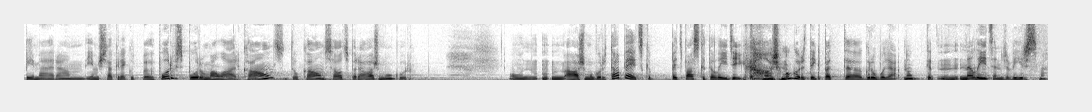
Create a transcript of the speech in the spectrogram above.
Piemēram, ja viņš saka, ka purvs purvā malā ir kalns, to kalnu sauc par āžu muguru. Un āža mugura tāpēc, ka pēc paskata līdzīga, kā āža mugura tikpat uh, grubuļā, nu, nelīdzena virsma.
